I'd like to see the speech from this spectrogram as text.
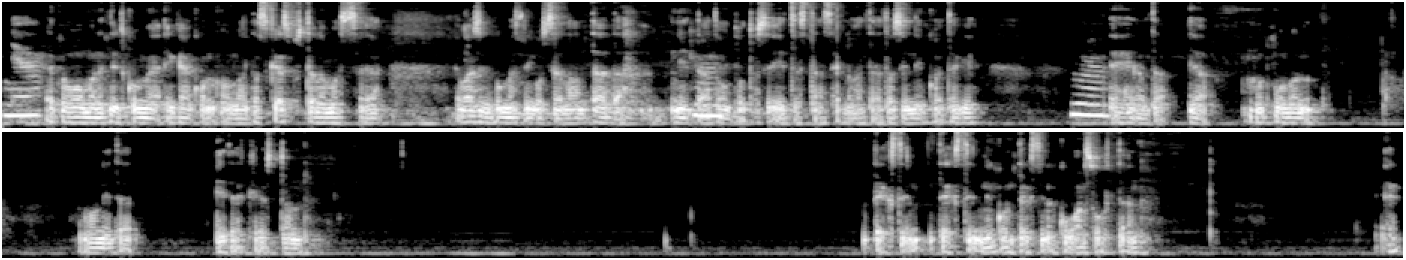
Joo. Et mä huomaan, että nyt kun me ikään kuin ollaan tässä keskustelemassa ja, ja varsinkin kun mä niin selaan tätä, niin tää tuntuu tosi itsestäänselvältä ja tosi niin kuin jotenkin Mm. eheältä. Ja, mut mulla on, mulla on ite, itekin just ton tekstin, tekstin, niin kuin tekstin ja kuvan suhteen. Eh-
